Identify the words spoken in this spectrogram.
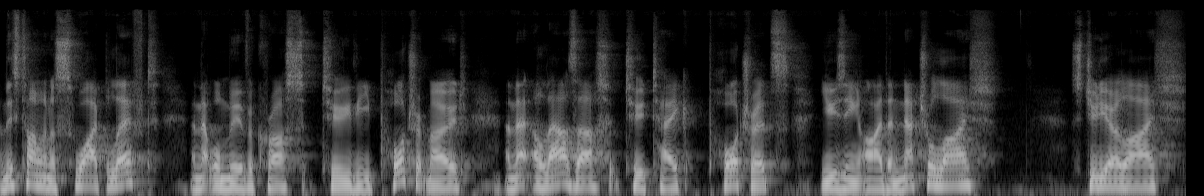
And this time I'm to swipe left and that will move across to the portrait mode. And that allows us to take portraits using either natural light, studio light,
